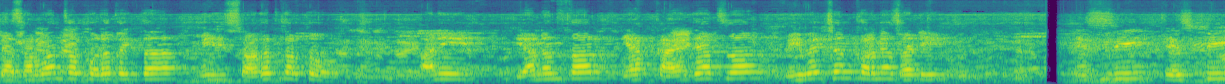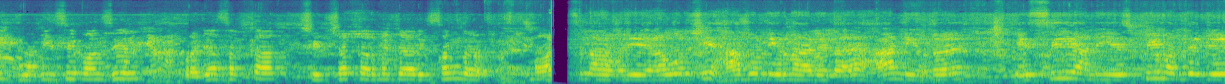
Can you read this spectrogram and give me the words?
त्या सर्वांचं परत एकदा मी स्वागत करतो. आणि यानंतर या कायद्याचं विवेचन करण्यासाठी S C S T OBC council प्रजासत्ताक शिक्षक कर्मचारी संघ ना म्हणजे यावर्षी हा जो निर्णय आलेला आहे हा निर्णय एस सी आणि एस पीमधले जे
